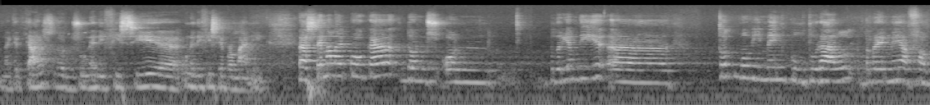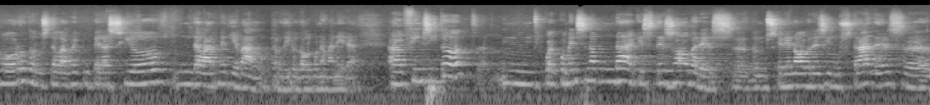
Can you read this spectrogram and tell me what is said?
en aquest cas doncs, un, edifici, eh, un edifici romànic. Estem a l'època doncs, on podríem dir eh, tot moviment cultural reme a favor doncs, de la recuperació de l'art medieval, per dir-ho d'alguna manera. Eh, fins i tot, mm, quan comencen a abundar aquestes obres, eh, doncs, que eren obres il·lustrades, eh,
